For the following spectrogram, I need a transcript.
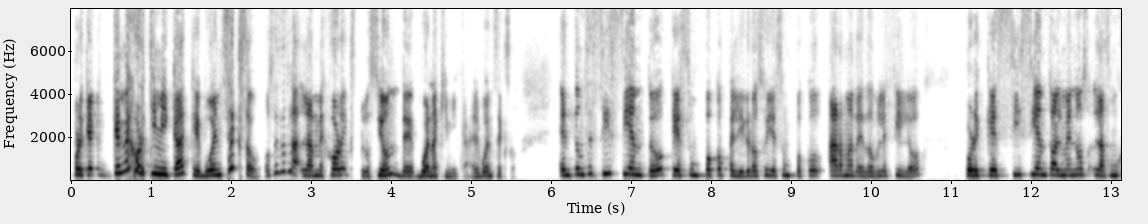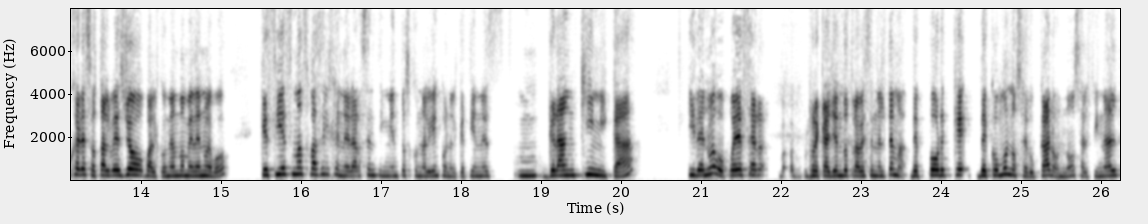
porque qué mejor química que buen sexo. O sea, esa es la, mejor explosión de buena química, el buen sexo. Entonces sí siento que es un poco peligroso y es un poco arma de doble filo, porque sí siento al menos las mujeres, o tal vez yo, balconeándome de nuevo, que sí es más fácil generar sentimientos con alguien con el que tienes mm, gran química. Y de nuevo, puede ser, recayendo otra vez en el tema, de por qué, de cómo nos educaron, ¿no? O sea, al final,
